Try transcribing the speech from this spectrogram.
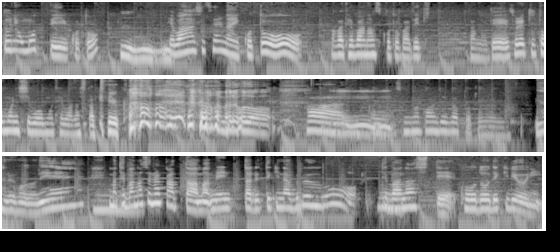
当に思っていること、うんうんうん。手放せないことをなんか手放すことができたのでそれとともに脂肪も手放したっていうか。なるほど。はい、うんうんそんな感じだったと思います。なるほどね。うん。まあ、手放せなかった、まあ、メンタル的な部分を手放して行動できるように、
